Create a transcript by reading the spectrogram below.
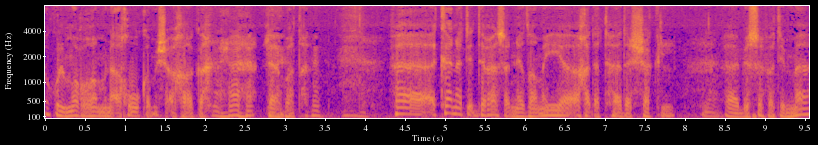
أقول مرغم من أخوك مش أخاك. لا بطل. فكانت الدراسة النظامية أخذت هذا الشكل آه، بصفة ما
